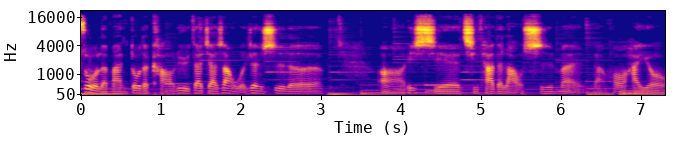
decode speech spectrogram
做了蛮多的考虑，再加上我认识了啊、一些其他的老师们，然后还有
